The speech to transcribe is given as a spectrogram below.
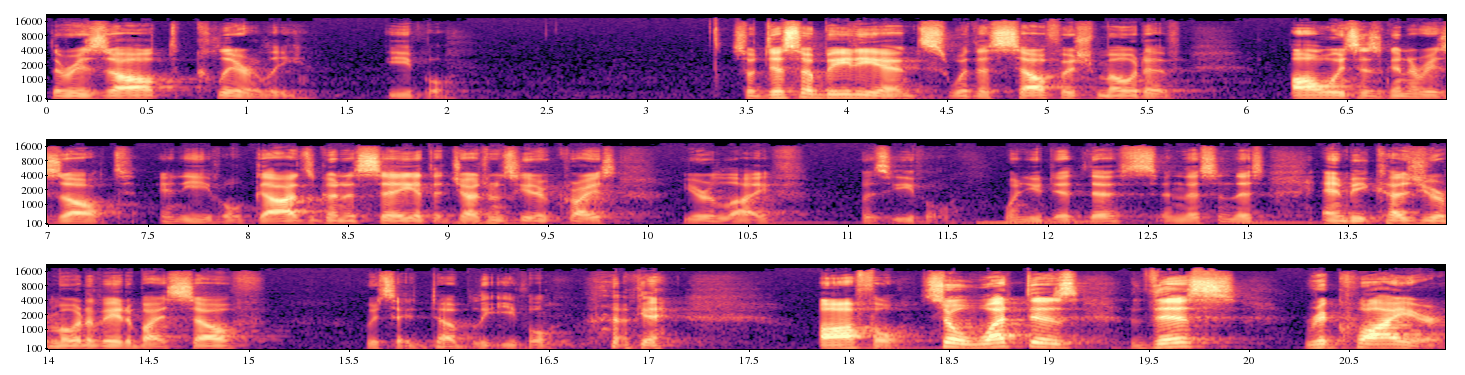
The result, clearly, evil. So, disobedience with a selfish motive always is going to result in evil. God's going to say at the judgment seat of Christ, your life was evil when you did this and this and this. And because you were motivated by self, we'd say doubly evil. okay? Awful. So, what does this require?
